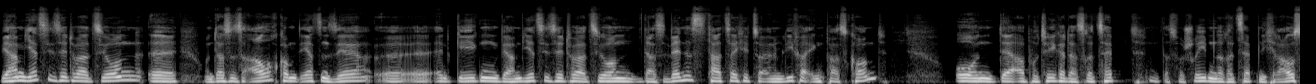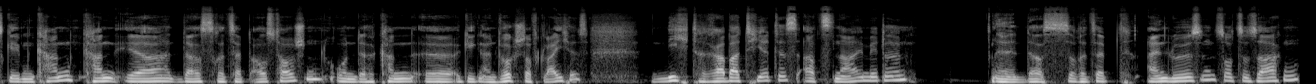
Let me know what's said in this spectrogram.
Wir haben jetzt die Situation, äh, und das ist auch, kommt Ärzten sehr äh, entgegen, wir haben jetzt die Situation, dass wenn es tatsächlich zu einem Lieferengpass kommt und der Apotheker das Rezept, das verschriebene Rezept nicht rausgeben kann, kann er das Rezept austauschen und er kann äh, gegen ein Wirkstoff gleiches, nicht rabattiertes Arzneimittel äh, das Rezept einlösen sozusagen.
